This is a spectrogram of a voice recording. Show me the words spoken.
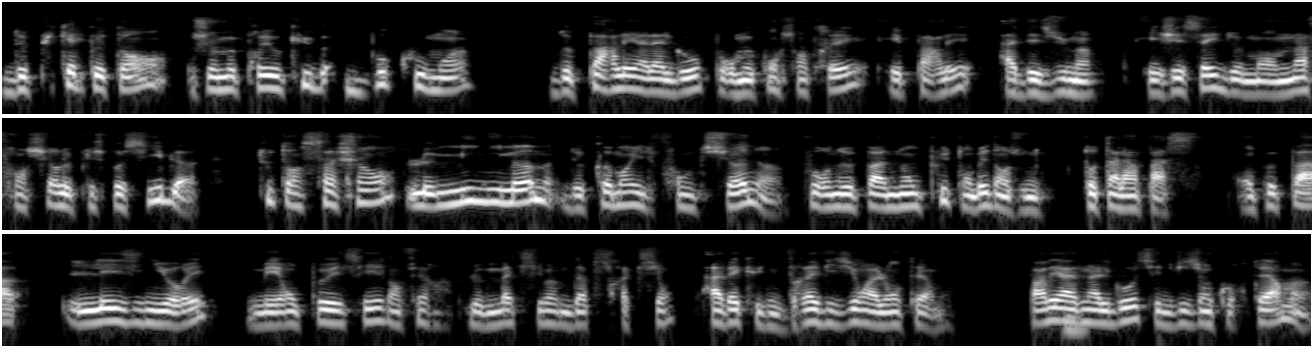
depuis quelque temps, je me préoccupe beaucoup moins de parler à l'algo pour me concentrer et parler à des humains. Et j'essaye de m'en affranchir le plus possible tout en sachant le minimum de comment il fonctionne pour ne pas non plus tomber dans une totale impasse. On ne peut pas les ignorer, mais on peut essayer d'en faire le maximum d'abstraction avec une vraie vision à long terme. Parler à un algo, c'est une vision court terme.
